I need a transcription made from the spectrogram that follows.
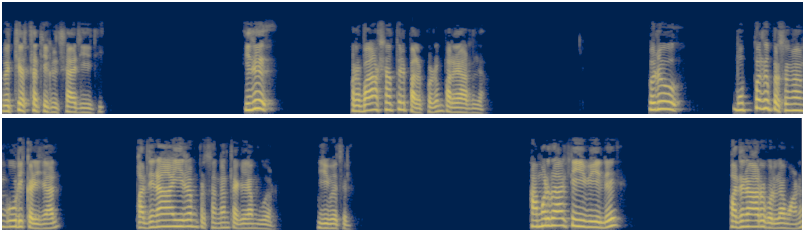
വ്യത്യസ്ത ചികിത്സാ രീതി. ഇത് പ്രഭാഷണത്തിൽ പലപ്പോഴും പറയാറില്ല. ഒരു മുപ്പത് പ്രസംഗം കൂടി കഴിഞ്ഞാൽ പതിനായിരം പ്രസംഗം തികയാൻ പോവുകയാണ് ജീവിതത്തിൽ. അമൃത ടി വിയിൽ പതിനാറ് കൊല്ലമാണ്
